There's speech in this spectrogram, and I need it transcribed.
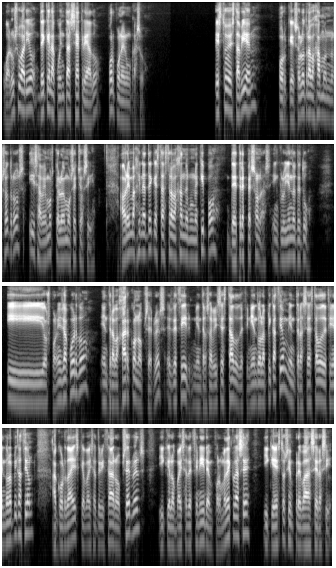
o al usuario de que la cuenta se ha creado, por poner un caso. Esto está bien porque solo trabajamos nosotros y sabemos que lo hemos hecho así. Ahora imagínate que estás trabajando en un equipo de tres personas, incluyéndote tú, y os ponéis de acuerdo en trabajar con observers. Es decir, mientras habéis estado definiendo la aplicación, mientras se ha estado definiendo la aplicación, acordáis que vais a utilizar observers y que los vais a definir en forma de clase y que esto siempre va a ser así.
